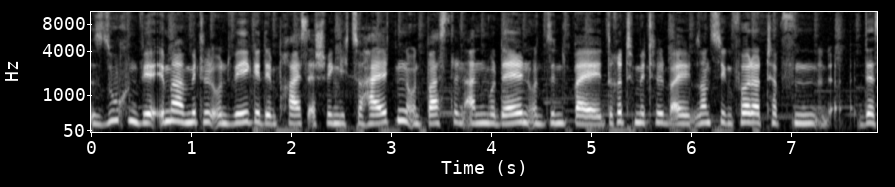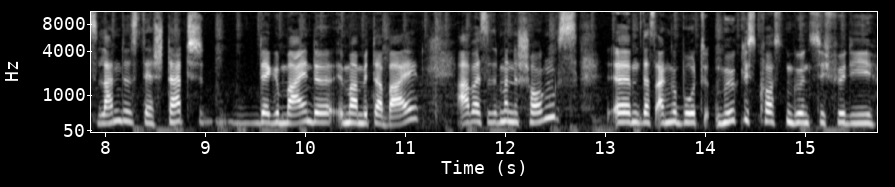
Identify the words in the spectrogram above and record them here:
suchen wir immer Mittel und Wege, den Preis erschwinglich zu halten und basteln an Modellen und sind bei Drittmitteln, bei sonstigen Fördertöpfen des Landes, der Stadt, der Gemeinde immer mit dabei. Aber es ist immer eine Chance, ähm, das Angebot möglichst kostengünstig für die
